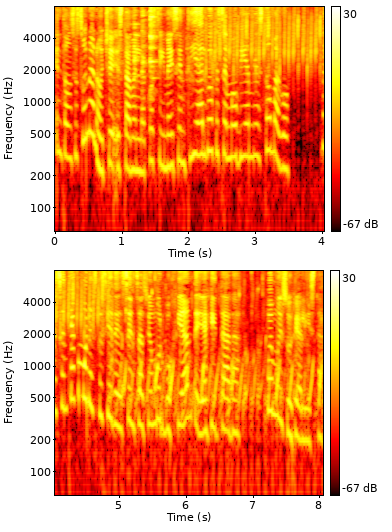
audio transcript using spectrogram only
Entonces una noche estaba en la cocina y sentí algo que se movía en mi estómago. Me sentía como una especie de sensación burbujeante y agitada. Fue muy surrealista.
